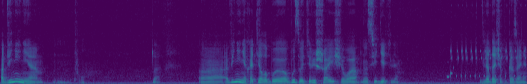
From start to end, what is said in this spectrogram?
Обвинение... Фу. Да. Э, обвинение хотело бы вызвать решающего свидетеля для дачи показаний.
